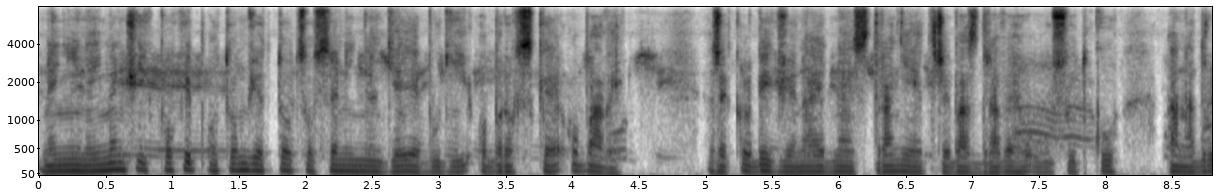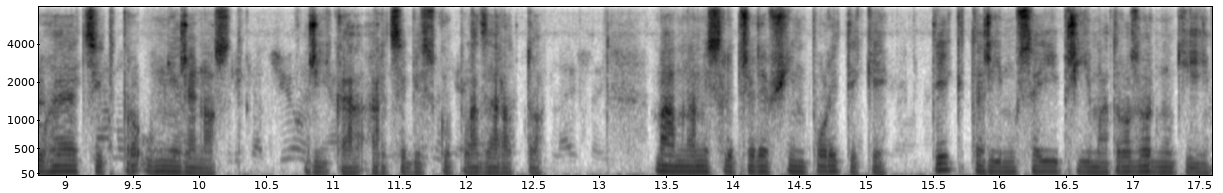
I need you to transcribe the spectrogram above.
Není nejmenších pochyb o tom, že to, co se nyní děje, budí obrovské obavy. Řekl bych, že na jedné straně je třeba zdravého úsudku a na druhé cit pro uměřenost, říká arcibiskup Lazarotto. Mám na mysli především politiky, ty, kteří musí přijímat rozhodnutí.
